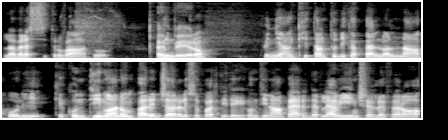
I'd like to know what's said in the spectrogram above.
l'avresti trovato. Quindi, è vero. Quindi anche tanto di cappello al Napoli che continua a non pareggiare le sue partite, che continua a perderle, a vincerle, però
